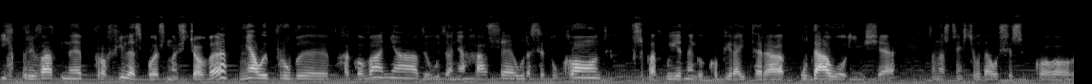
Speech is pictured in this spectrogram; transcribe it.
ich prywatne profile społecznościowe miały próby hakowania, wyłudzania haseł, resetu kont. W przypadku jednego copywritera udało im się, co na szczęście udało się szybko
